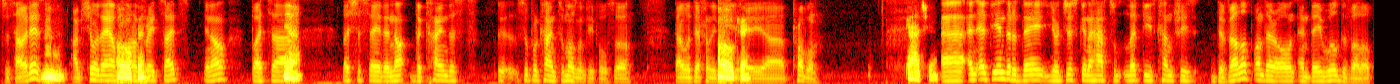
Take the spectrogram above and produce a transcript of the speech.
Just how it is. Mm. I'm sure they have a Oh, lot okay. of great sites, you know, but uh, Yeah. let's just say they're not the kindest, uh, super kind to Muslim people. So that would definitely be Oh, okay. a uh, problem. Gotcha. Uh, and at the end of the day, you're just gonna have to let these countries develop on their own, and they will develop.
